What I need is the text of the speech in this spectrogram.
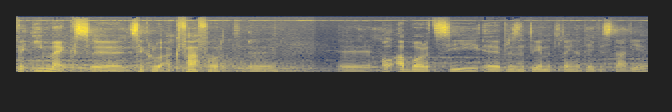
wyimek z e, cyklu Aquafort e, e, o aborcji e, prezentujemy tutaj na tej wystawie.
